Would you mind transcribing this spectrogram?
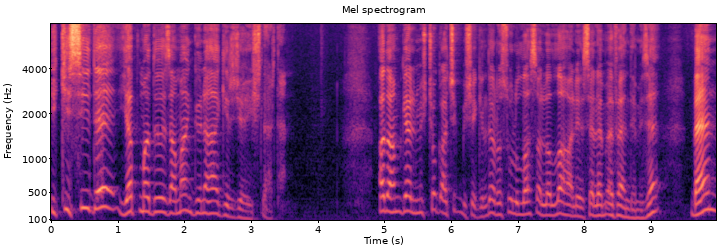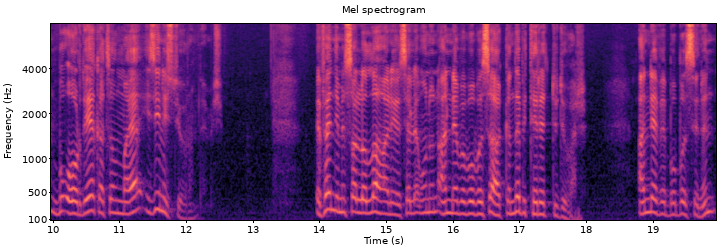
İkisi de yapmadığı zaman günaha gireceği işlerden. Adam gelmiş çok açık bir şekilde Resulullah sallallahu aleyhi ve sellem Efendimiz'e ben bu orduya katılmaya izin istiyorum demiş. Efendimiz sallallahu aleyhi ve sellem onun anne ve babası hakkında bir tereddüdü var. Anne ve babasının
